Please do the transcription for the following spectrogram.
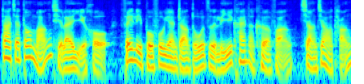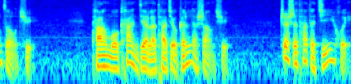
大家都忙起来以后，菲利普副院长独自离开了客房，向教堂走去。汤姆看见了，他就跟了上去。这是他的机会。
